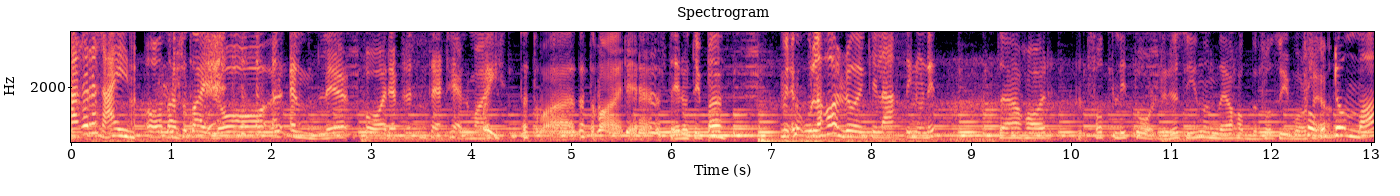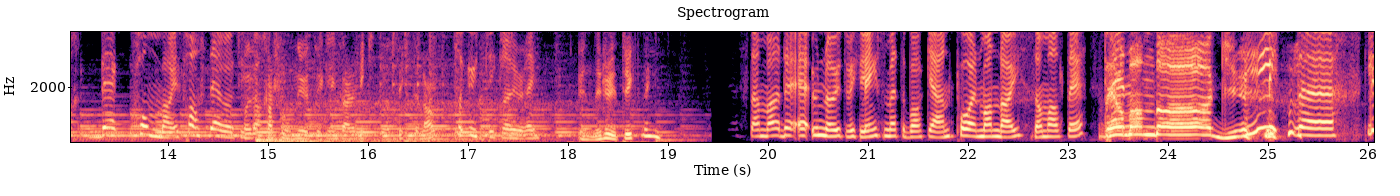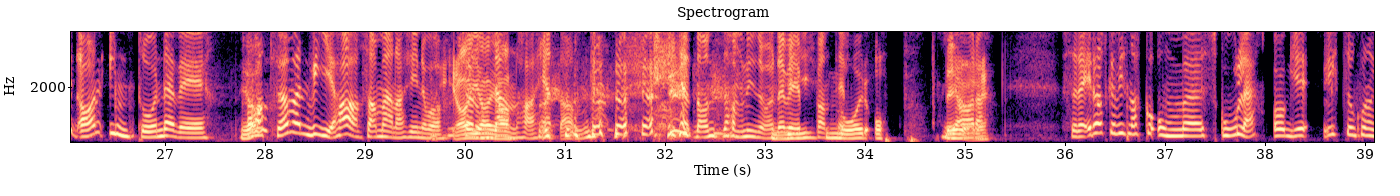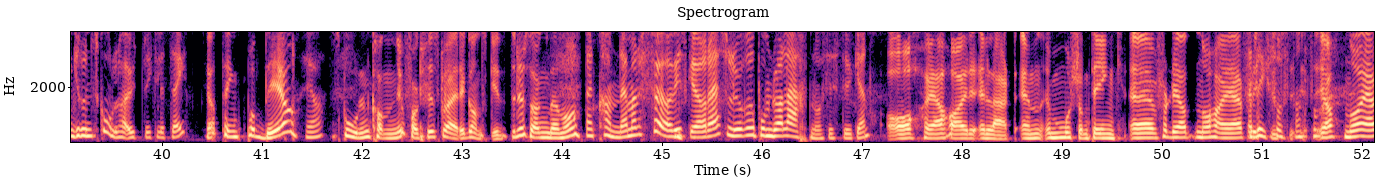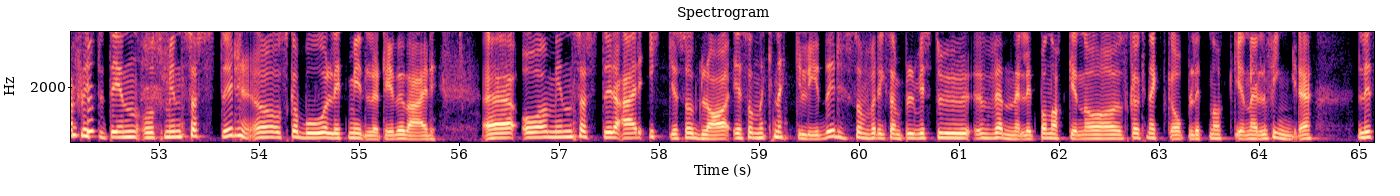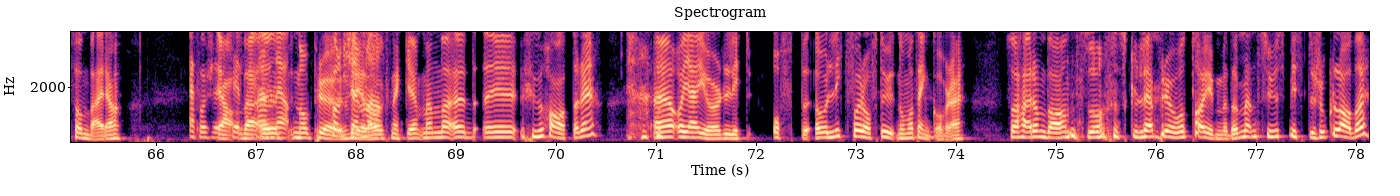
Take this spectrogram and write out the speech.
her er det regn. Og det er så deilig å eh, endelig få representert hele meg. Dette var, dette var eh, stereotypet. Men Ole, har du egentlig lært deg noe nytt? Jeg har fått litt dårligere syn enn det jeg hadde for syv år siden. Fordommer, det kommer ifra stereotyper. For personlig utvikling så er det viktig å sikte langt. Så utvikler du deg. Under utvikling. Stemmer. Det er under utvikling som er tilbake igjen på en mandag, som alltid. Det er mandag! Litt, uh, litt annen intro enn det vi har hatt før, men vi har samme energinivå. Ja, selv om ja, ja. den har helt annen, helt annen stemning vi Vi når opp. Det Ja gjør vi. Så det, I dag skal vi snakke om eh, skole, og litt om hvordan grunnskolen har utviklet seg. Ja, tenk på det, ja. Ja. Skolen kan jo faktisk være ganske interessant, den òg. Den kan det, Men før vi skal gjøre det, så lurer jeg på om du har lært noe siste uken. Åh, jeg har lært en morsom ting. Eh, fordi at nå har jeg flyttet, ja, nå har jeg flyttet inn hos min søster og skal bo litt midlertidig der. Eh, og min søster er ikke så glad i sånne knekkelyder, som eksempel hvis du vender litt på nakken og skal knekke opp litt nakken eller fingre. Litt sånn der, ja. Jeg får ja, til, det men ja. Nå prøver Frida å knekke, men uh, eh, hun hater det. Og jeg gjør det litt ofte, litt for ofte utenom å tenke over det. Så her om dagen så skulle jeg prøve å time det mens hun spiste sjokolade.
